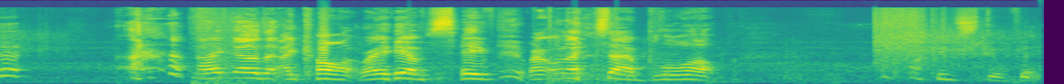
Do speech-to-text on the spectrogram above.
one. I know that I can't. right here. I'm safe. Right when I said I blew up. Fucking stupid.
